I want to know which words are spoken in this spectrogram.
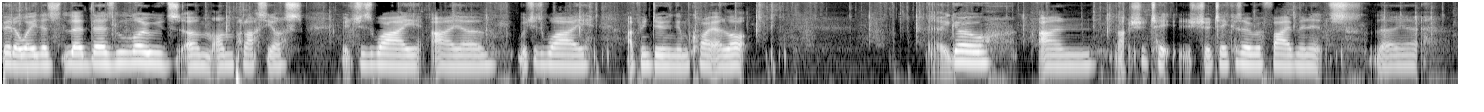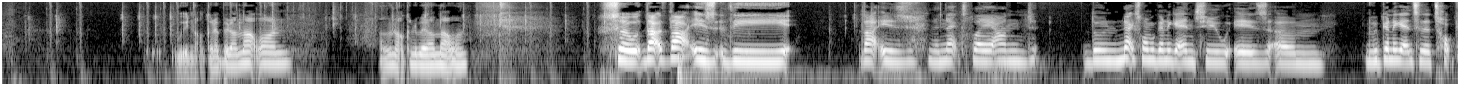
bid away. There's there's loads um on Palacios, which is why I um which is why I've been doing them quite a lot. There we go, and that should take should take us over five minutes. There yet. We're not gonna bid on that one. I'm not gonna bid on that one. So that that is the that is the next play, and the next one we're gonna get into is um we're gonna get into the top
